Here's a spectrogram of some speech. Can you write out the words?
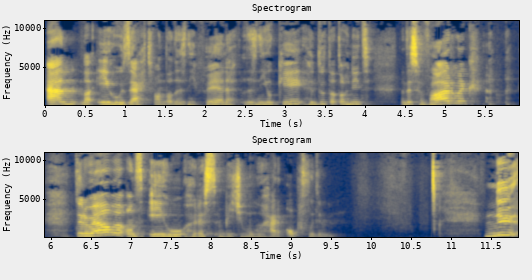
En dat ego zegt van dat is niet veilig, dat is niet oké, je doet dat toch niet, dat is gevaarlijk. Terwijl we ons ego gerust een beetje mogen heropvoeden. Nu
